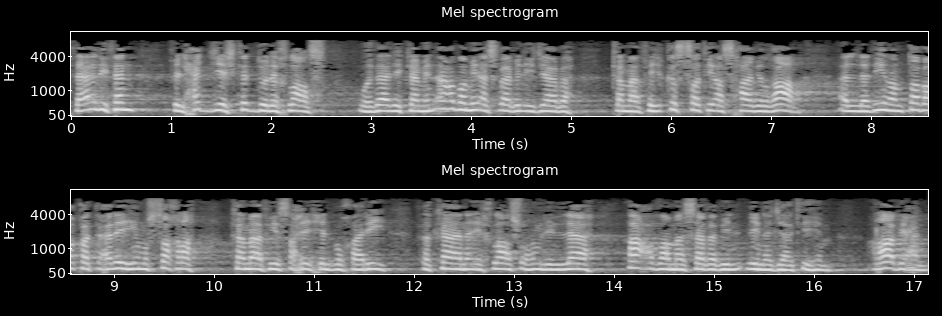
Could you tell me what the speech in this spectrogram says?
ثالثا في الحج يشتد الإخلاص وذلك من أعظم أسباب الإجابة كما في قصة أصحاب الغار الذين انطبقت عليهم الصخرة كما في صحيح البخاري فكان إخلاصهم لله أعظم سبب لنجاتهم. رابعا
